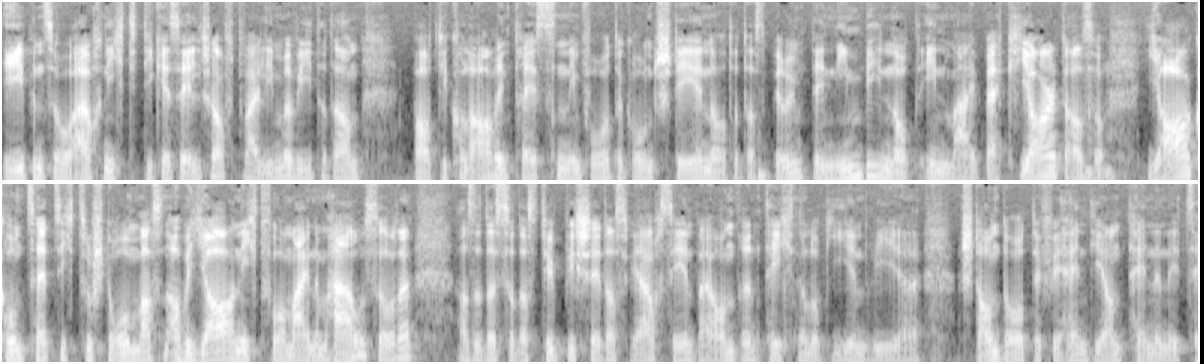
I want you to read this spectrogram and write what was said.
Ebenso auch nicht die Gesellschaft, weil immer wieder dann Partikularinteressen im Vordergrund stehen oder das berühmte NIMBY, not in my backyard, also mhm. ja grundsätzlich zu Strommassen, aber ja nicht vor meinem Haus, oder? Also das ist so das Typische, das wir auch sehen bei anderen Technologien wie äh, Standorte für Handyantennen etc.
